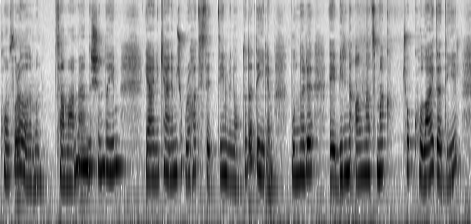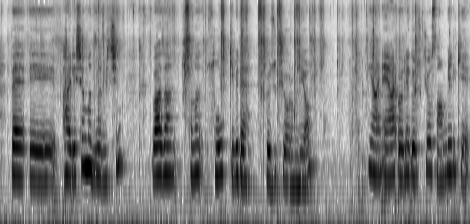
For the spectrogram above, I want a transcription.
Konfor alanımın tamamen dışındayım. Yani kendimi çok rahat hissettiğim bir noktada değilim. Bunları birine anlatmak çok kolay da değil ve e, paylaşamadığım için bazen sana soğuk gibi de gözüküyorum diyor. Yani eğer öyle gözüküyorsan bil ki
